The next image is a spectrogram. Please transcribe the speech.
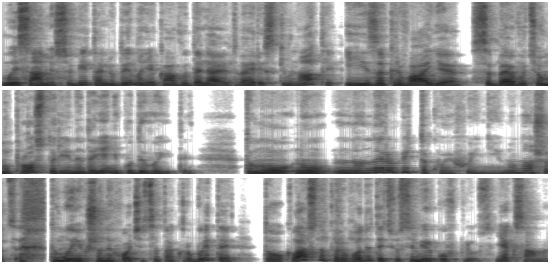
Ми самі собі та людина, яка видаляє двері з кімнати і закриває себе в цьому просторі і не дає нікуди вийти. Тому ну, ну не робіть такої хуйні. Ну нащо це? Тому, якщо не хочеться так робити, то класно переводити цю семірку в плюс. Як саме?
